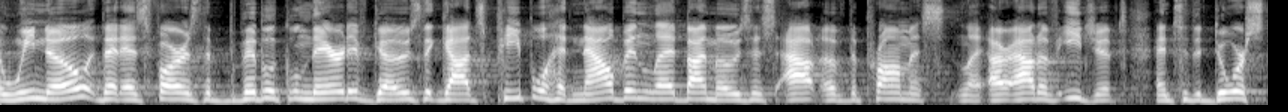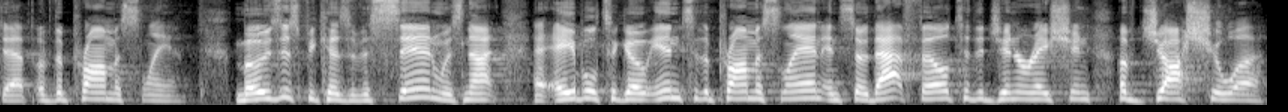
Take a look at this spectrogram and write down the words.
we know that as far as the biblical narrative goes, that God's people had now been led by Moses out of the promise or out of Egypt and to the doorstep of the promised land. Moses, because of his sin, was not able to go into the promised land, and so that fell to the generation of Joshua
